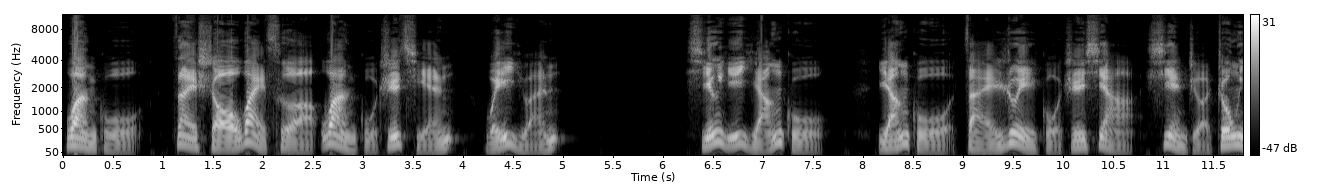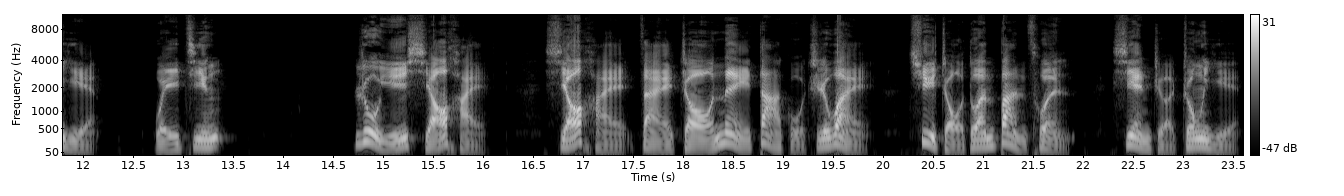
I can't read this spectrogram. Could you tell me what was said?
腕骨在手外侧腕骨之前，为圆。行于阳谷，阳谷在锐骨之下，陷者中也，为经。入于小海，小海在肘内大骨之外，去肘端半寸，陷者中也，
